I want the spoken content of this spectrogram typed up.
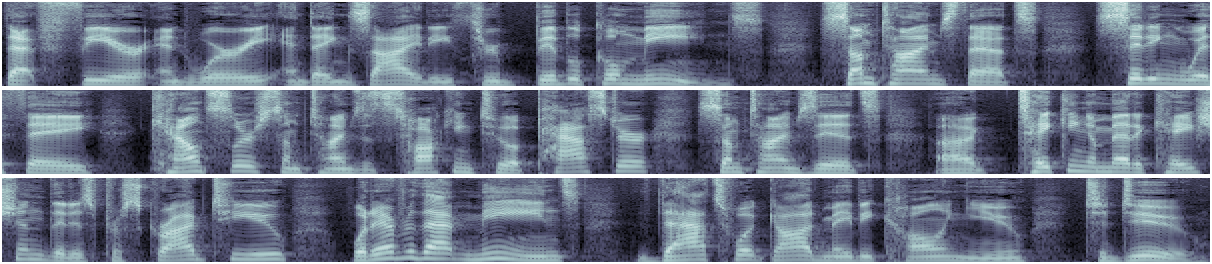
that fear and worry and anxiety through biblical means. Sometimes that's sitting with a counselor, sometimes it's talking to a pastor, sometimes it's uh, taking a medication that is prescribed to you. Whatever that means, that's what God may be calling you to do.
